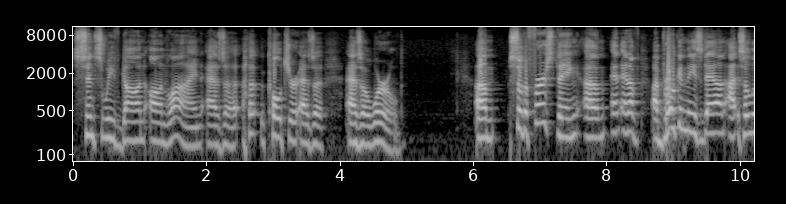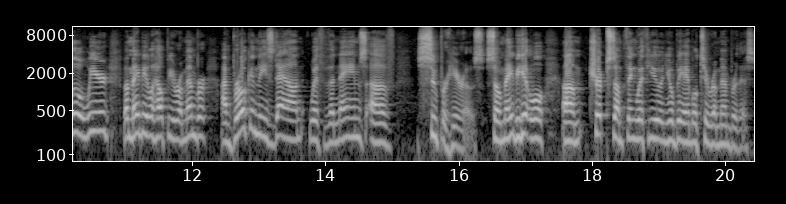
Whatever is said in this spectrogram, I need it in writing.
since we've gone online as a, culture, as a, as a world. Um, so the first thing, um, and, and I've, I've broken these down, I, it's a little weird, but maybe it'll help you remember. I've broken these down with the names of superheroes. So maybe it will um, trip something with you and you'll be able to remember this.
